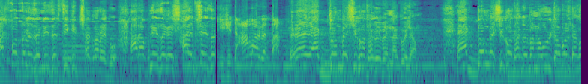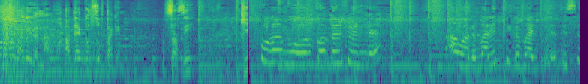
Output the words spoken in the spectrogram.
হাসপাতালে যে নিজের চিকিৎসা করাইবো। আর আপনি এই জায়গায় সাহেব সেটা আমার ব্যাপার? এই একদম বেশি কথা কইবেন না কইলাম। একদম বেশি কথা কইবেন না উল্টা পাল্টা কোনো কথা কইবেন না। আপনি একদম চুপ থাকেন। সাসি? তোমার মোর কথা শুনলে আমার বাড়ির থেকে বাইর করে দিছে।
